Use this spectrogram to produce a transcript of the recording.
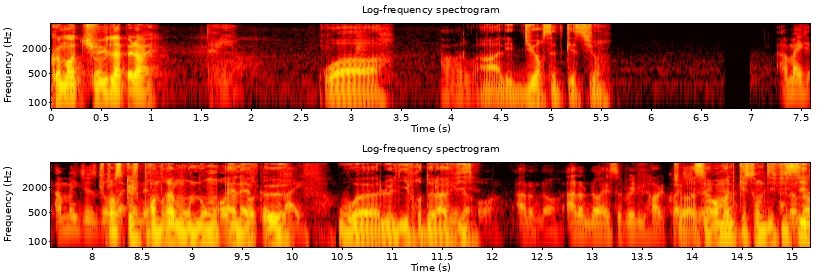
Comment tu l'appellerais? Wow. Ah, elle est dure cette question. Je pense que je prendrais mon nom NFE ou euh, le livre de la vie. C'est vraiment une question difficile.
